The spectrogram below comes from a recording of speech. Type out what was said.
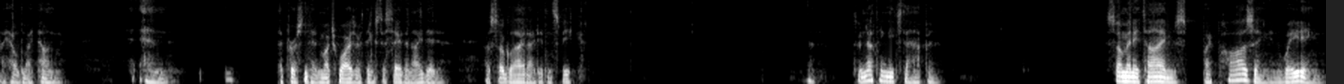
I held my tongue. And the person had much wiser things to say than I did. I was so glad I didn't speak. So nothing needs to happen. So many times, by pausing and waiting,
